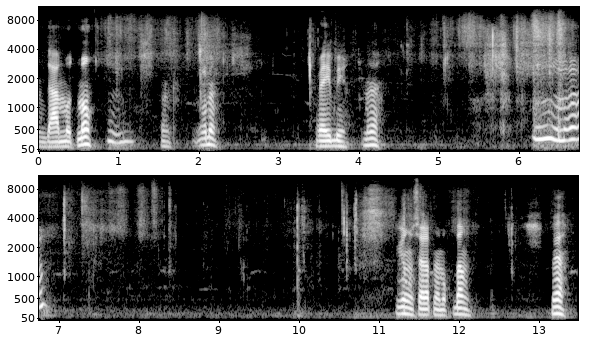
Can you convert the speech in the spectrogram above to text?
Ang damot mo. Hmm. Ano? Baby. Ano? Mm. Yung sarap na mukbang. Ano?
